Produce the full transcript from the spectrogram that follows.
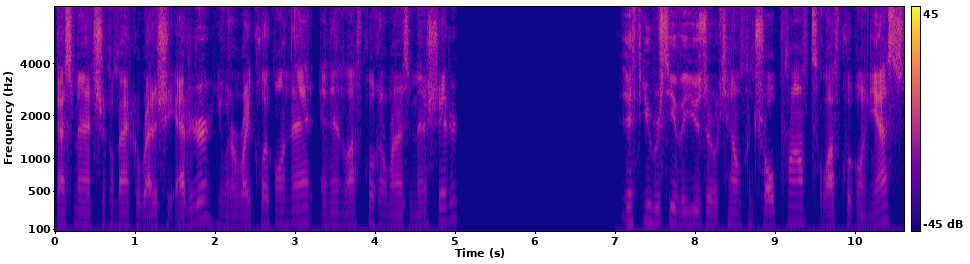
Best match should come back a registry editor. You want to right click on that and then left click on run as administrator if you receive a user account control prompt, left click on yes.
